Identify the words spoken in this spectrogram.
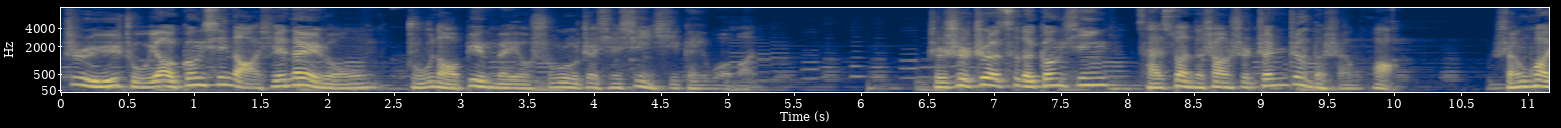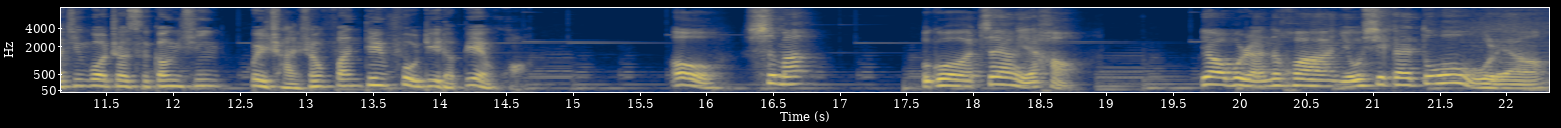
至于主要更新哪些内容，主脑并没有输入这些信息给我们。只是这次的更新才算得上是真正的神话。神话经过这次更新会产生翻天覆地的变化。哦，是吗？不过这样也好，要不然的话，游戏该多无聊。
